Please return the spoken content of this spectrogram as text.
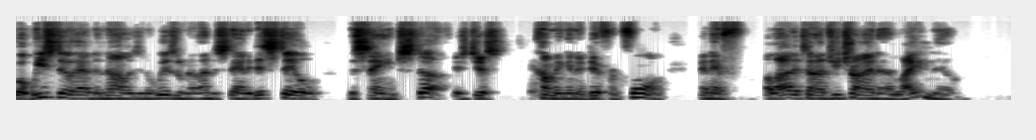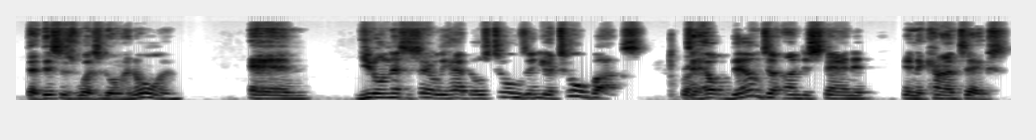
but we still have the knowledge and the wisdom to understand it. It's still the same stuff. It's just coming in a different form. And if a lot of times you're trying to enlighten them that this is what's going on, and you don't necessarily have those tools in your toolbox right. to help them to understand it in the context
